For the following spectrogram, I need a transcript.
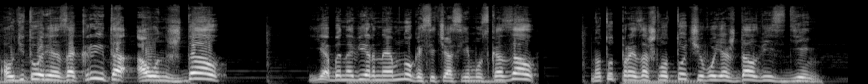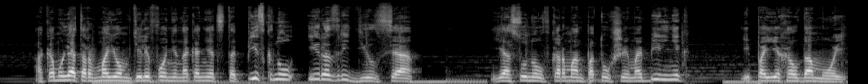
аудитория закрыта, а он ждал. Я бы, наверное, много сейчас ему сказал, но тут произошло то, чего я ждал весь день. Аккумулятор в моем телефоне наконец-то пискнул и разрядился. Я сунул в карман потухший мобильник и поехал домой.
